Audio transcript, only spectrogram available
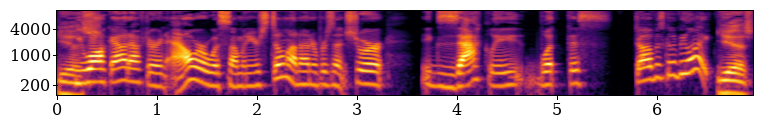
Yes. You walk out after an hour with someone, you're still not 100% sure exactly what this job is going to be like. Yes,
